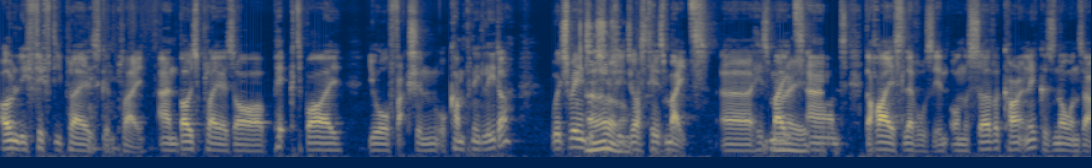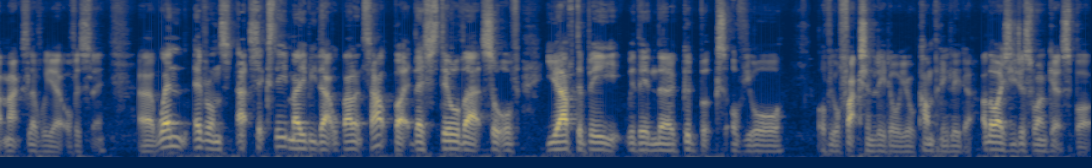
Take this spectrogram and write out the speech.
only 50 players can play, and those players are picked by your faction or company leader which means it's oh. usually just his mates, uh, his mates, right. and the highest levels in on the server currently, because no one's at max level yet, obviously. Uh, when everyone's at sixty, maybe that will balance out, but there's still that sort of you have to be within the good books of your of your faction leader or your company leader, otherwise you just won't get a spot.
